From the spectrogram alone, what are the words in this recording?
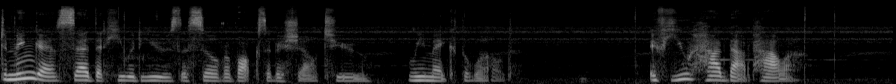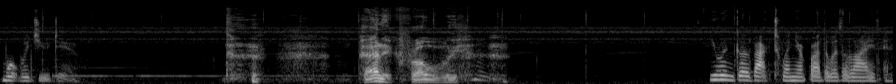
Dominguez said that he would use the silver box of Ix Chel to remake the world. If you had that power, what would you do? Panic, probably. You wouldn't go back to when your brother was alive and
